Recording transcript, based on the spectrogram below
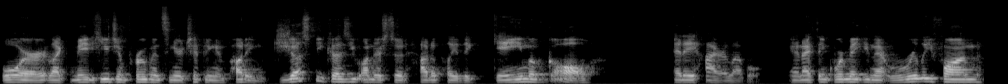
or like made huge improvements in your chipping and putting, just because you understood how to play the game of golf at a higher level. And I think we're making that really fun,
